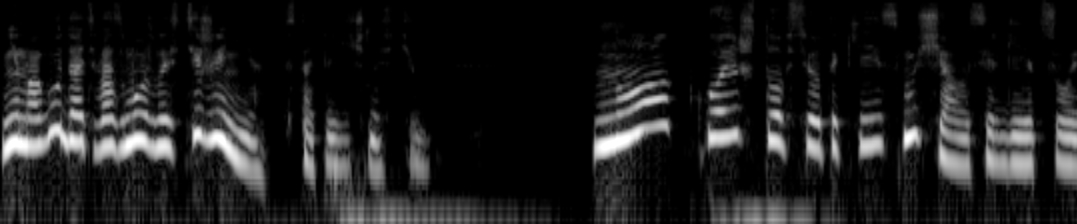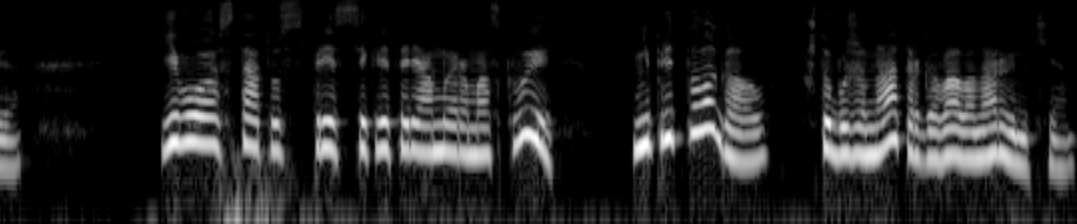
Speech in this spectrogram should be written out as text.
не могу дать возможности жене стать личностью?» Но кое-что все-таки смущало Сергея Цоя – его статус пресс-секретаря мэра Москвы не предполагал, чтобы жена торговала на рынке.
